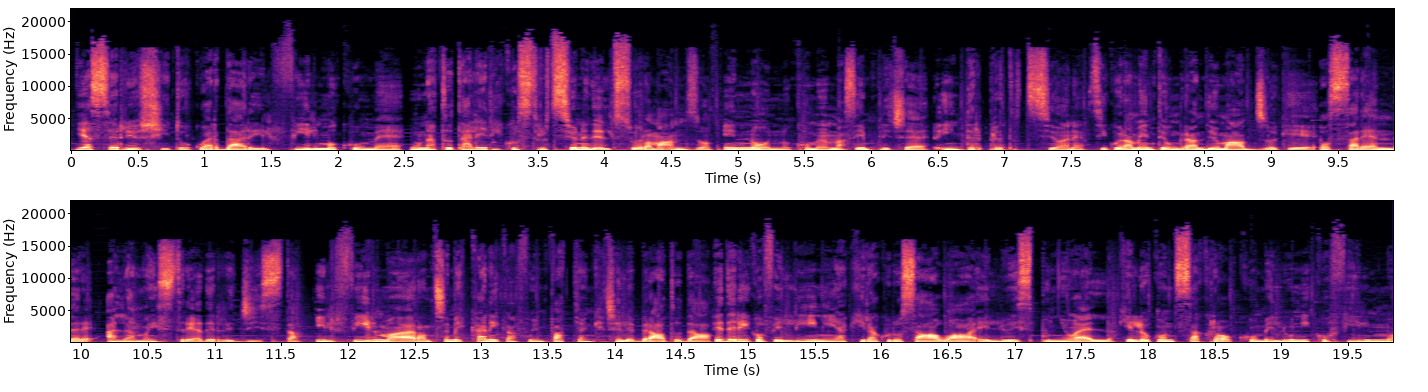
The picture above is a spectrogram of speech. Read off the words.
di essere riuscito a guardare il film come una totale ricostruzione del suo romanzo e non come una semplice interpretazione. Sicuramente un grande omaggio che possa rendere alla maestria del regista. Il film Arancia Meccanica fu infatti anche celebrato da Federico Fellini, Akira Kurosawa e Luis Buñuel, che lo consacrò come l'unico film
